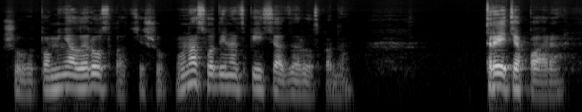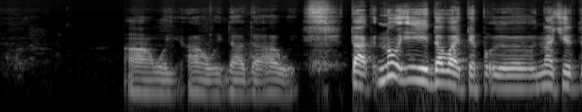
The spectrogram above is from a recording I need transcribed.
Що ви поміняли розклад чи що? У нас в 11.50 за розкладом. Третя пара. А, ой, а, ой, да, да, а, ой. Так, ну і давайте, е, значить,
